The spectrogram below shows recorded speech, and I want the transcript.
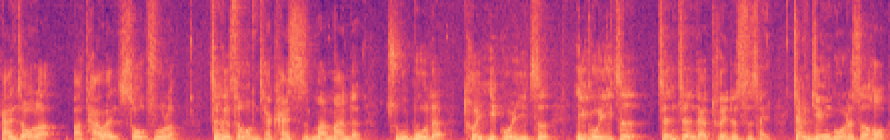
赶走了，把台湾收复了，这个时候我们才开始慢慢的、逐步的推一国一制。一国一制真正在推的是谁？蒋经国的时候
